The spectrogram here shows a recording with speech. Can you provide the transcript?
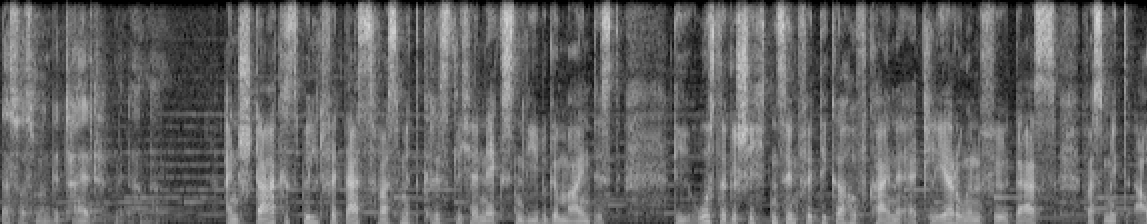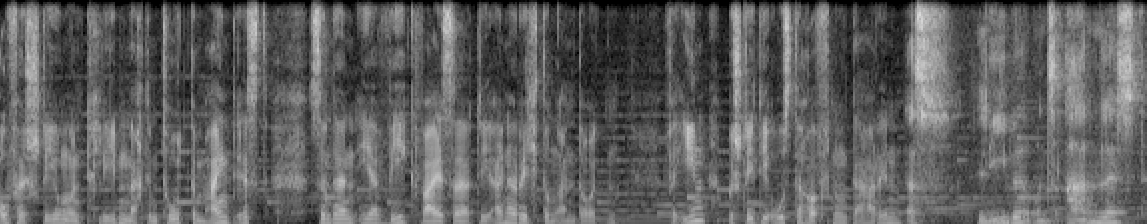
das, was man geteilt hat mit anderen. Ein starkes Bild für das, was mit christlicher Nächstenliebe gemeint ist. Die Ostergeschichten sind für Dickerhoff keine Erklärungen für das, was mit Auferstehung und Leben nach dem Tod gemeint ist, sondern eher Wegweiser, die eine Richtung andeuten. Für ihn besteht die Osterhoffnung darin, dass Liebe uns ahnen lässt,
